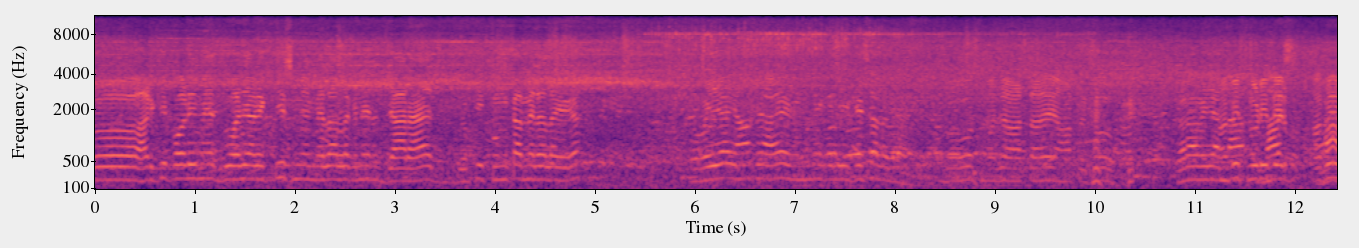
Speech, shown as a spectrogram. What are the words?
तो हर की पौड़ी में 2021 में मेला लगने जा रहा है जो कि कुंभ का मेला लगेगा। तो भैया यहाँ पे आए घूमने के लिए कैसा लग रहा है? बहुत मज़ा आता है यहाँ पे तो। जरा भैया अभी थोड़ी देर अभी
